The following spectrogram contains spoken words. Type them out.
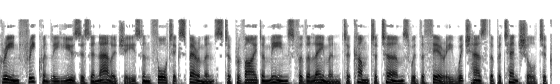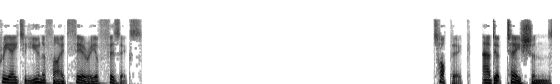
Greene frequently uses analogies and thought experiments to provide a means for the layman to come to terms with the theory which has the potential to create a unified theory of physics. Adaptations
